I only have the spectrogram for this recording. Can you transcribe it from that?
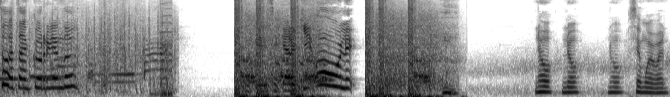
todos están corriendo. Ok, se quedaron aquí. ¡Uli! No, no, no, se muevan.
